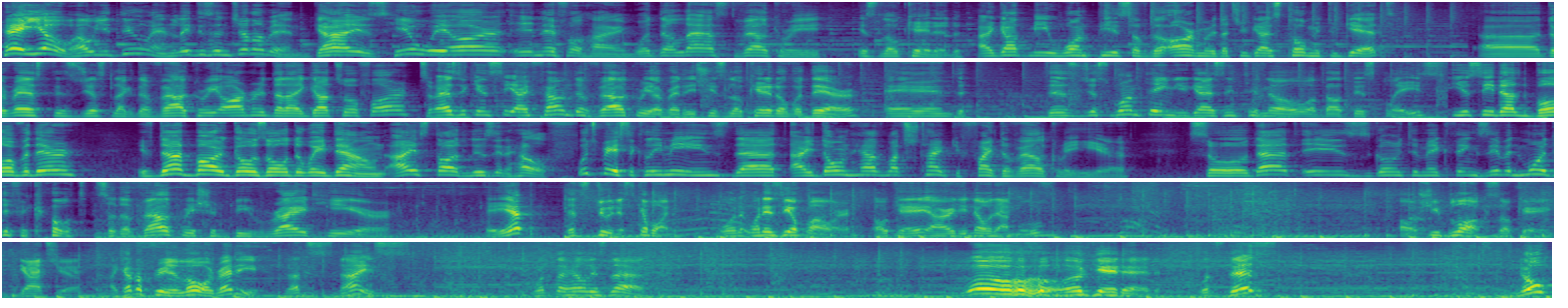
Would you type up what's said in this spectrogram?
Hey yo, how you doing ladies and gentlemen? Guys, here we are in Niflheim where the last Valkyrie is located. I got me one piece of the armor that you guys told me to get. Uh, the rest is just like the Valkyrie armor that I got so far. So as you can see, I found the Valkyrie already. She's located over there. And there's just one thing you guys need to know about this place. You see that bar over there? If that bar goes all the way down, I start losing health. Which basically means that I don't have much time to fight the Valkyrie here. So that is going to make things even more difficult. So the Valkyrie should be right here. Yep, let's do this, come on. What, what is your power? Okay, I already know that move. Oh, she blocks, okay, gotcha. I got her pretty low already, that's nice. What the hell is that? Whoa, okay then. What's this? Nope.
